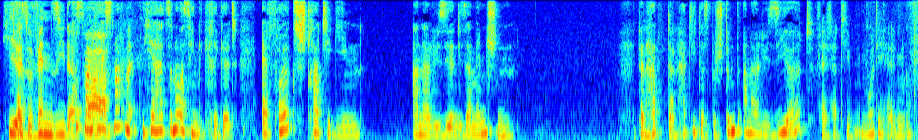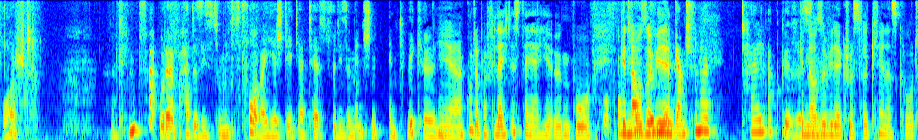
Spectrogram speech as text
Hier. Also wenn sie das Guck mal, war. hier ist noch eine, hier hat sie noch was hingekrickelt. Erfolgsstrategien analysieren dieser Menschen. Dann hat, dann hat die das bestimmt analysiert. Vielleicht hat die Multihelden geforscht. Klingt Oder hatte sie es zumindest vor, weil hier steht ja Test für diese Menschen entwickeln. Ja, gut, aber vielleicht ist er ja hier irgendwo. Und hier genauso, ist wie der, ein ganz schöner Teil abgerissen. genauso wie der Crystal Clearness Code.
